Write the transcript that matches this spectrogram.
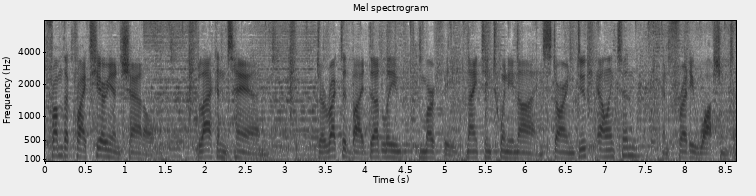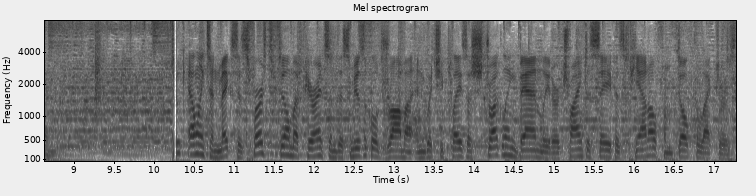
From the Criterion Channel, Black and Tan, directed by Dudley Murphy, 1929, starring Duke Ellington and Fredi Washington. Duke Ellington makes his first film appearance in this musical drama in which he plays a struggling band leader trying to save his piano from bill collectors,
